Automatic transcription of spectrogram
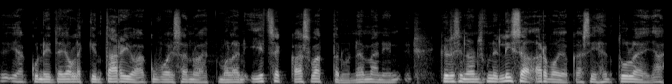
ja kun niitä jollekin tarjoaa, kun voi sanoa, että mä olen itse kasvattanut nämä, niin kyllä siinä on semmoinen lisäarvo, joka siihen tulee ja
